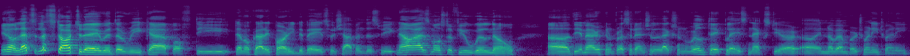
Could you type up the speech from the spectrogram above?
You know, let's let's start today with a recap of the Democratic Party debates which happened this week. Now, as most of you will know, uh, the American presidential election will take place next year uh, in November 2020.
